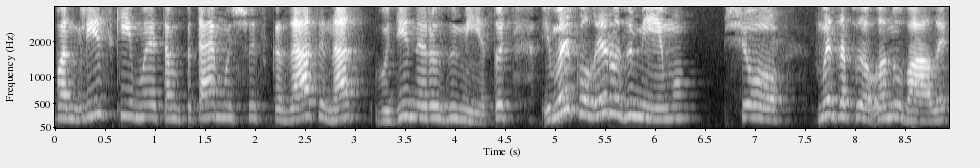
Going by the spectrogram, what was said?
По-англійськи ми там питаємось щось сказати, нас водій не розуміє. Тобто, і ми, коли розуміємо, що ми запланували,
